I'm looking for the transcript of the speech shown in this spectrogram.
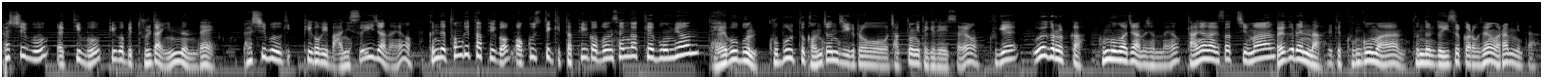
passive, active 픽업이 둘 다 있는데 passive 기- 픽업이 많이 쓰이잖아요. 근데 통기타 픽업, 어쿠스틱 기타 픽업은 생각해보면 대부분 9V 건전지로 작동이 되게 돼 있어요. 그게 왜 그럴까? 궁금하지 않으셨나요? 당연하게 썼지만 왜 그랬나? 이렇게 궁금한 분들도 있을 거라고 생각을 합니다.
